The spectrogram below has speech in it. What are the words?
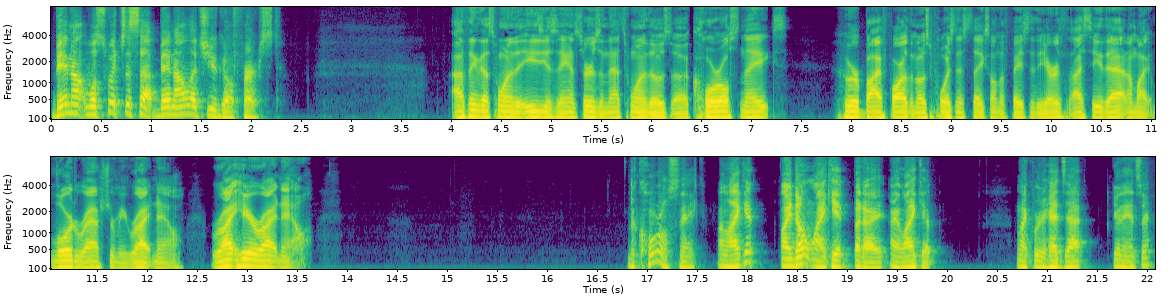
Ben, I'll, we'll switch this up. Ben, I'll let you go first. I think that's one of the easiest answers, and that's one of those uh, coral snakes, who are by far the most poisonous snakes on the face of the earth. I see that, and I'm like, Lord, rapture me right now, right here, right now. The coral snake. I like it. I don't like it, but I, I like it. I like where your head's at. Good answer.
